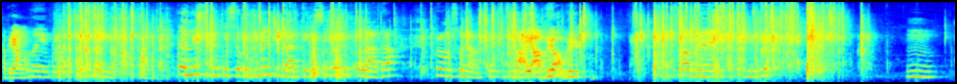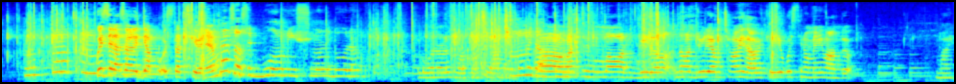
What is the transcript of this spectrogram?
Apriamo? Vai vai io vai. Allora mi è uscito questa cosina gigante che sembra cioccolata però non so neanche vai apri apri. Sopra il mm. Questa è la sala di appostazione. Non so se è buonissimo l'odore. Boh, non lo so sinceramente. Facciamo metà. Oh, quanto è morbido. No, Giulia, facciamo metà perché io questi non me li mando. Vai.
